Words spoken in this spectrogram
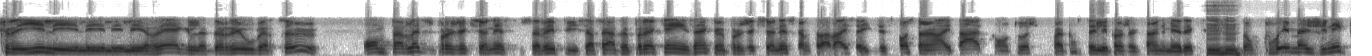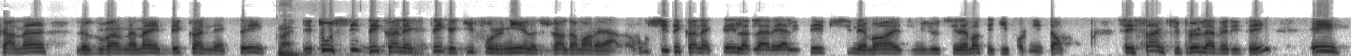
créé les, les, les, règles de réouverture, on me parlait du projectionniste, vous savez, puis ça fait à peu près 15 ans qu'un projectionniste comme travail, ça n'existe pas. C'est un iPad qu'on touche pour faire passer les projecteurs numériques. Mm-hmm. Donc, vous pouvez imaginer comment le gouvernement est déconnecté. Il est aussi déconnecté que Guy Fournier du Journal de Montréal. Aussi déconnecté là, de la réalité du cinéma et du milieu du cinéma que Guy Fournier. Donc, c'est ça un petit peu la vérité. Et,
